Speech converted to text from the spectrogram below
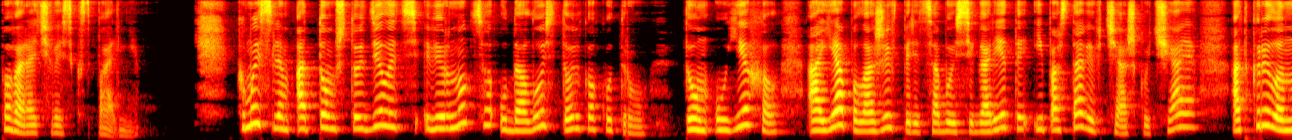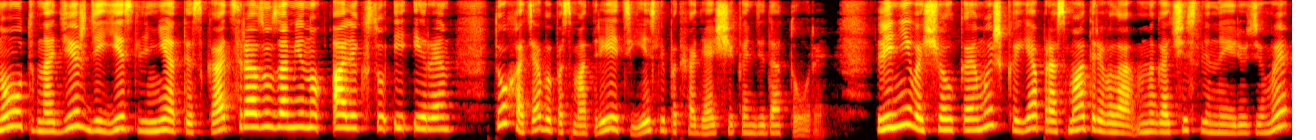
поворачиваясь к спальне. К мыслям о том, что делать, вернуться удалось только к утру. Том уехал, а я, положив перед собой сигареты и поставив чашку чая, открыла ноут в надежде, если не отыскать сразу замену Алексу и Ирен, то хотя бы посмотреть, есть ли подходящие кандидатуры. Лениво щелкая мышкой, я просматривала многочисленные резюме,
